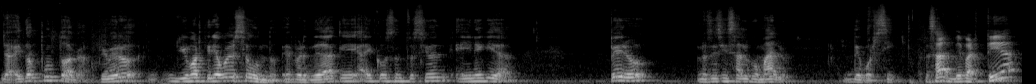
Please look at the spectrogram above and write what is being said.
Ya, hay dos puntos acá. Primero, yo partiría por el segundo. Es verdad que hay concentración e inequidad, pero no sé si es algo malo de por sí. O sea, de partida,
